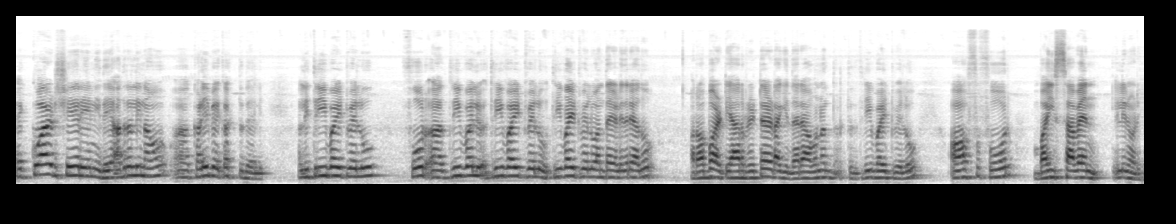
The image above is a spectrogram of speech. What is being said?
ಎಕ್ವೈರ್ಡ್ ಶೇರ್ ಏನಿದೆ, ಅದರಲ್ಲಿ ನಾವು ಕಳಿಬೇಕಾಗ್ತದೆ ಅಲ್ಲಿ. ಅಲ್ಲಿ three by twelve four three by three by twelve three by twelve ಅಂತ ಹೇಳಿದರೆ ಅದು ರಾಬರ್ಟ್ ಯಾರು ರಿಟೈರ್ಡ್ ಆಗಿದ್ದಾರೆ ಅವನದ್ದು ಆಗ್ತದೆ three by twelve of four by seven ಇಲ್ಲಿ ನೋಡಿ.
